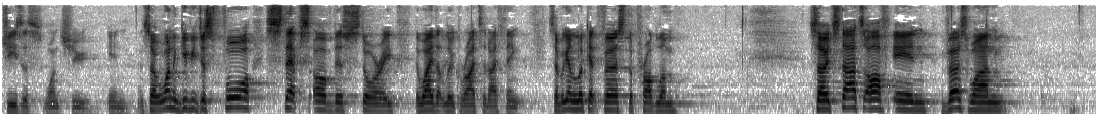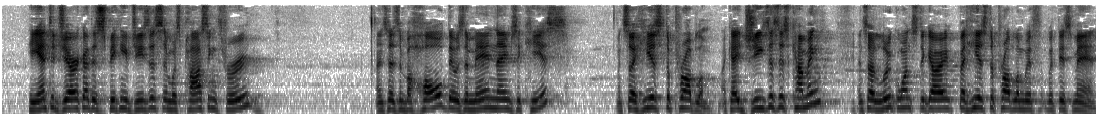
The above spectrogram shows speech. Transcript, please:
Jesus wants you in. And so I want to give you just four steps of this story, the way that Luke writes it, I think. So we're going to look at first the problem so it starts off in verse 1. He entered Jericho, this is speaking of Jesus, and was passing through. And says, And behold, there was a man named Zacchaeus. And so here's the problem. Okay, Jesus is coming. And so Luke wants to go, but here's the problem with, with this man.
